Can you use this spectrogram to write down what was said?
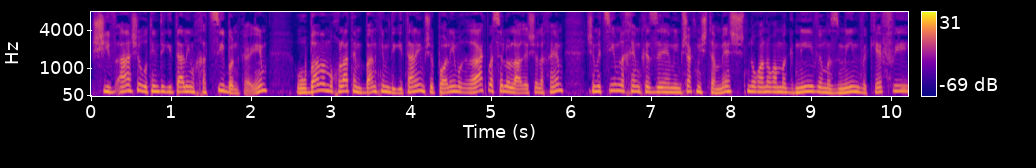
שבעה שירותים דיגיטליים חצי בנקאיים, רובם המוחלט הם בנקים דיגיטליים שפועלים רק בסלולרי שלכם, שמציעים לכם כזה ממשק משתמש נורא נורא מגניב ומזמין וכיפי,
